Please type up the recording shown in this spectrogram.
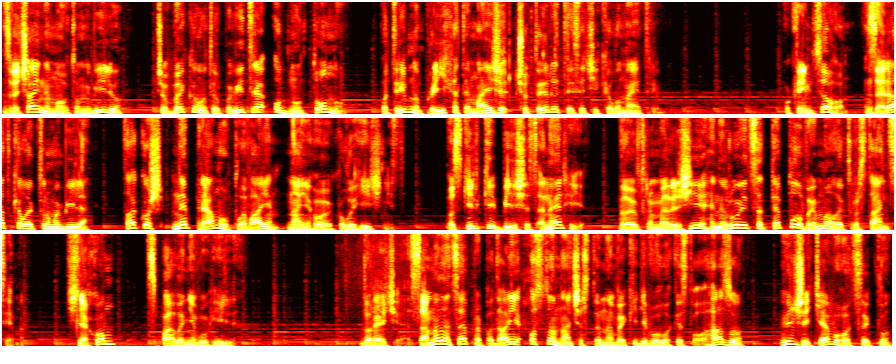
звичайному автомобілю, щоб викинути в повітря одну тонну, потрібно проїхати майже 4 тисячі кілометрів. Окрім цього, зарядка електромобіля також не прямо впливає на його екологічність, оскільки більшість енергії в електромережі генерується тепловими електростанціями шляхом спалення вугілля. До речі, саме на це припадає основна частина викидів вуглекислого газу від життєвого циклу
